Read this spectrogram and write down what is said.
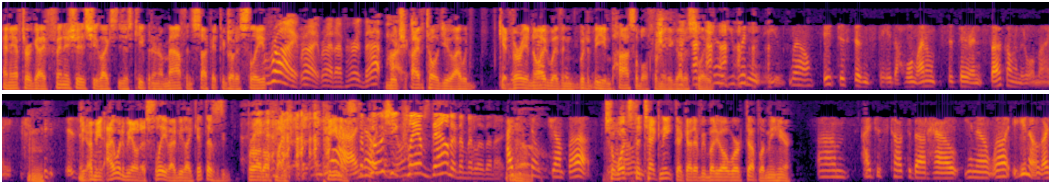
and after a guy finishes, she likes to just keep it in her mouth and suck it to go to sleep, Right, right, right. I've heard that part. which I've told you I would get very annoyed with, and would it be impossible for me to go to sleep. no, you wouldn't. You, well, it just doesn't stay the whole. I don't sit there and suck on it all night. I mean, I wouldn't be able to sleep. I'd be like, get this broad off my penis. know, Suppose it's she annoying. clams down in the middle of the night. I just don't jump up. So what's the technique that got everybody all worked up? Let me hear. Um, I just talked about how you know, well, you know, I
